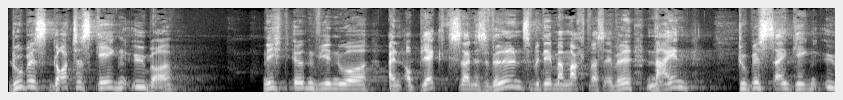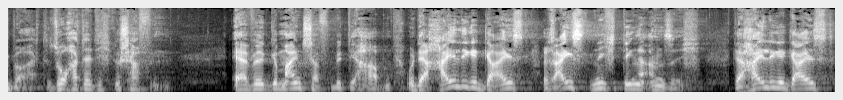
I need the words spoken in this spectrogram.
Du bist Gottes Gegenüber nicht irgendwie nur ein Objekt seines Willens, mit dem er macht, was er will. Nein, du bist sein Gegenüber. So hat er dich geschaffen. Er will Gemeinschaft mit dir haben. Und der Heilige Geist reißt nicht Dinge an sich. Der Heilige Geist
